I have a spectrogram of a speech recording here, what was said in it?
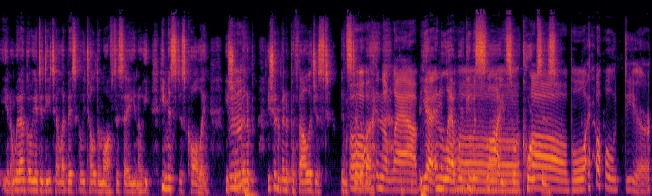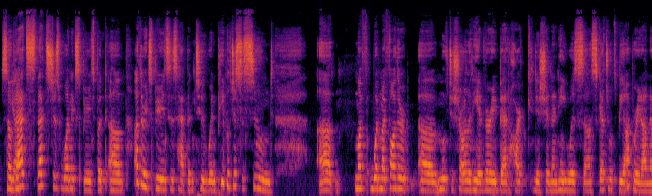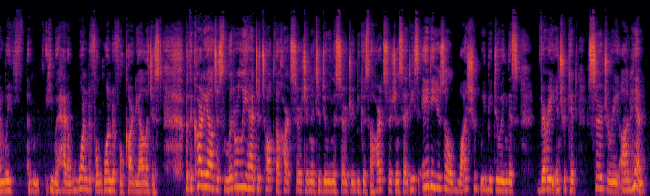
you know, without going into detail, I basically told him off to say, you know, he, he missed his calling. He should have mm. been a he should have been a pathologist instead oh, of a in the lab. Yeah, in the lab working oh, with slides or corpses. Oh boy! Oh dear! So that's that's just one experience, but um, other experiences happen too when people just assumed. Uh, my, when my father uh, moved to Charlotte, he had very bad heart condition, and he was uh, scheduled to be operated on. And we, he had a wonderful, wonderful cardiologist, but the cardiologist literally had to talk the heart surgeon into doing the surgery because the heart surgeon said he's 80 years old. Why should we be doing this very intricate surgery on him?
